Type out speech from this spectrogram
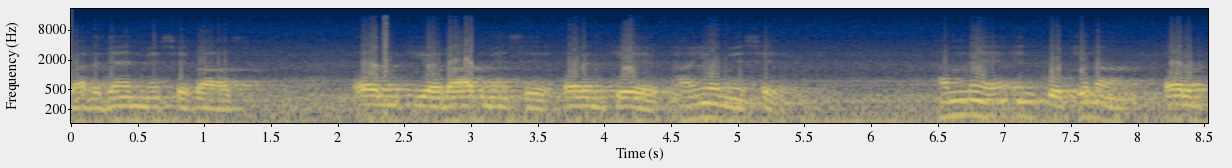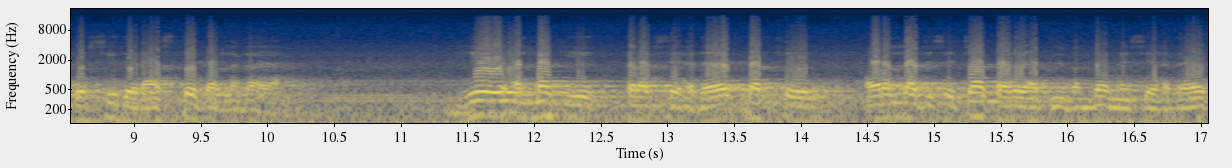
والدین میں سے بعض، اور ان کی اولاد میں سے، اور ان کے بھائیوں میں سے، ہم نے ان کو چنا اور ان کو سیدھے راستے پر لگایا۔ یہ اللہ کی طرف سے ہدایت پر تھے اور اللہ جسے چاہتا ہے اپنے بندوں میں سے ہدایت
